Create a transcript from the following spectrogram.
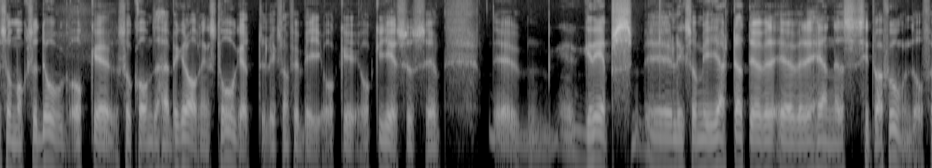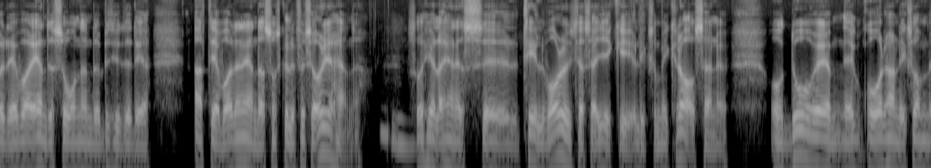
som också dog och eh, så kom det här begravningståget liksom förbi och, eh, och Jesus eh, greps liksom i hjärtat över, över hennes situation. Då, för det var enda sonen, det betydde det att det var den enda som skulle försörja henne. Mm. Så hela hennes tillvaro så säga, gick i, liksom i kras här nu. Och då eh, går han liksom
